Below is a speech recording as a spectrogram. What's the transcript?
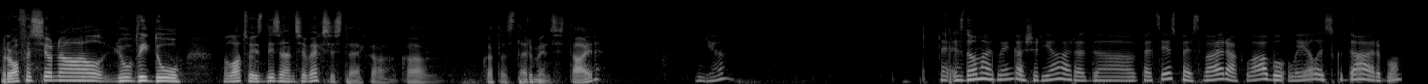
profesionāļu vidū Latvijas dizains jau eksistē, kā, kā, kā tas termins. Tā ir? Jā. Ne, es domāju, ka vienkārši ir jārada pēc iespējas vairāk labu, lielisku darbu.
